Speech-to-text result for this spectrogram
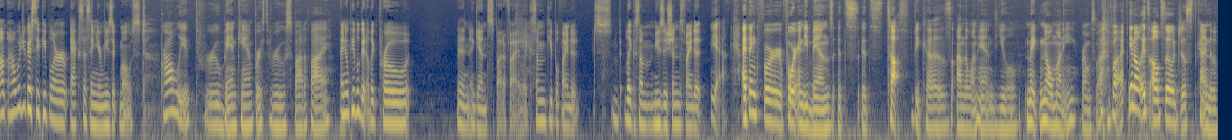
um, how would you guys say people are accessing your music most? Probably through Bandcamp or through Spotify. I know people get like pro and against Spotify. Like some people find it, like some musicians find it. Yeah, I think for for indie bands, it's it's tough because on the one hand, you'll make no money from Spotify. You know, it's also just kind of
